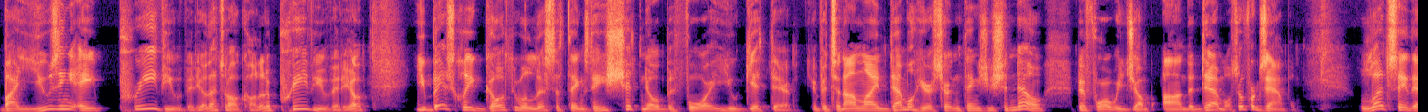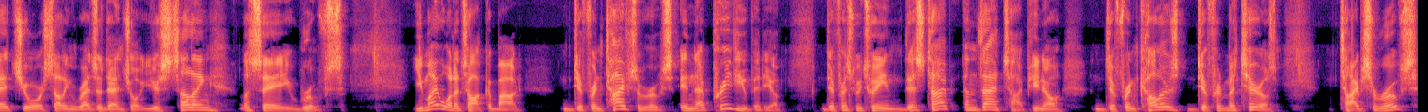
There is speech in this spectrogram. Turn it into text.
by using a preview video, that's what I'll call it, a preview video, you basically go through a list of things they should know before you get there. If it's an online demo, here are certain things you should know before we jump on the demo. So, for example, let's say that you're selling residential, you're selling, let's say, roofs. You might want to talk about different types of roofs in that preview video. Difference between this type and that type, you know, different colors, different materials, types of roofs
